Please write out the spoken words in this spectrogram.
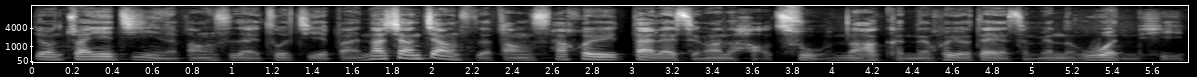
用专业经营的方式来做接班。那像这样子的方式，它会带来什么样的好处？那可能会有带来什么样的问题？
